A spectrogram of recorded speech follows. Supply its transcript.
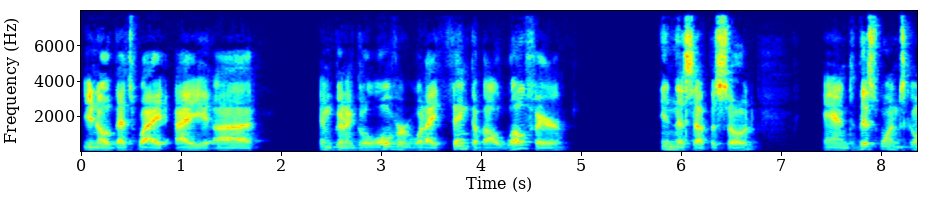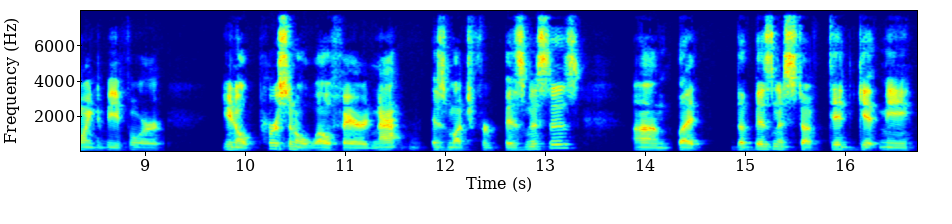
you know, that's why I uh, am going to go over what I think about welfare in this episode. And this one's going to be for, you know, personal welfare, not as much for businesses. Um, but the business stuff did get me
